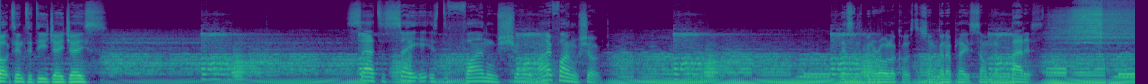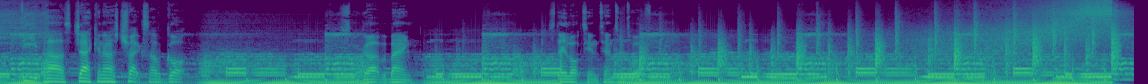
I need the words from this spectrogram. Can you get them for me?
Locked into DJ Jace. Sad to say, it is the final show, my final show. Listen, it's been a roller coaster, so I'm gonna play some of the baddest deep house, jack and house tracks I've got. So go out with a bang. Stay locked in 10 to 12.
